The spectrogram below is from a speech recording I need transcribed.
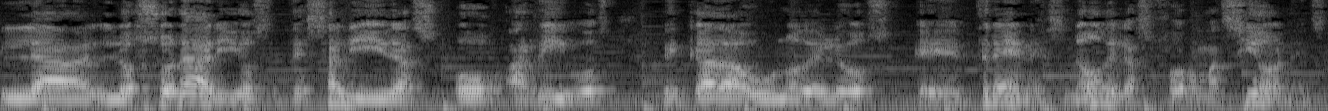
los horarios de salidas o arribos de cada uno de los eh, trenes, ¿no? de las formaciones.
